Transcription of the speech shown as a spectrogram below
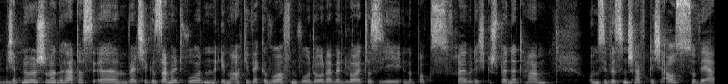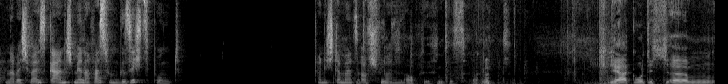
Mhm. Ich habe nur schon mal gehört, dass äh, welche gesammelt wurden, eben auch die weggeworfen wurde oder wenn Leute sie in eine Box freiwillig gespendet haben, um sie wissenschaftlich auszuwerten. Aber ich weiß gar nicht mehr, nach was für einem Gesichtspunkt. Fand ich damals das auch spannend. auch interessant. Ja, gut, ich, ähm,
